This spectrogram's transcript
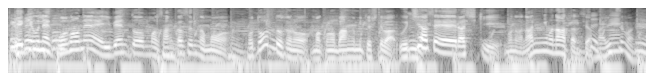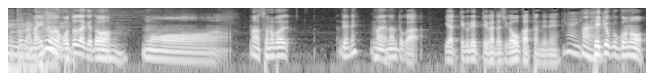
結局ね、このね、イベントも参加するのも、うん。ほとんどその、まあ、この番組としては、打ち合わせらしきものが何にもなかったんですよ。ねまあいつものことだまあ、けいつものことだけど、うん。もう、まあ、その場でね、まあ、なんとかやってくれっていう形が多かったんでね、はい。はい。結局この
